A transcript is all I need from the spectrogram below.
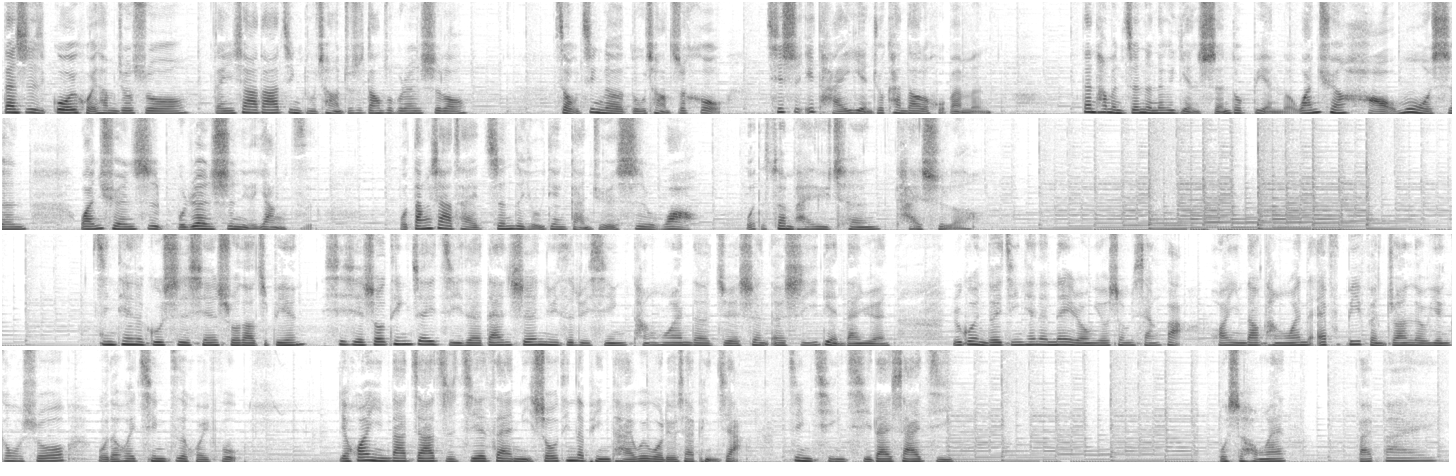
但是过一会他们就说：“等一下，大家进赌场就是当做不认识喽。”走进了赌场之后，其实一抬眼就看到了伙伴们，但他们真的那个眼神都变了，完全好陌生。完全是不认识你的样子，我当下才真的有一点感觉是哇，我的算牌旅程开始了。今天的故事先说到这边，谢谢收听这一集的单身女子旅行唐红安的决胜二十一点单元。如果你对今天的内容有什么想法，欢迎到台湾的 FB 粉砖留言跟我说，我都会亲自回复。也欢迎大家直接在你收听的平台为我留下评价。敬请期待下一集，我是红安，拜拜。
